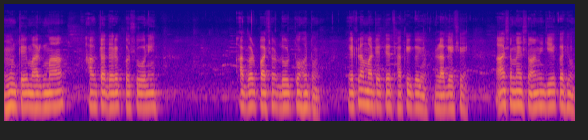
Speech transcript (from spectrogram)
હું તે માર્ગમાં આવતા દરેક પશુઓની આગળ પાછળ દોડતું હતું એટલા માટે તે થાકી ગયું લાગે છે. આ સમયે સ્વામીજીએ કહ્યું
